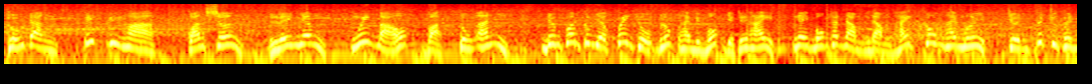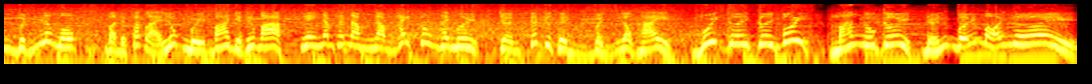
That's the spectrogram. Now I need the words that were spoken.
Hữu Đằng, Tiết Duy Hòa, Quang Sơn, Lê Nhân, Nguyên Bảo và Tùng Anh. Đừng quên khung giờ quen thuộc lúc 21 giờ thứ hai ngày 4 tháng 5 năm 2020 trên kênh truyền hình Vĩnh Long 1 và được phát lại lúc 13 giờ thứ ba ngày 5 tháng 5 năm 2020 trên kênh truyền hình Vĩnh Long 2. Vui cười cười vui, mang nụ cười đến với mọi người.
